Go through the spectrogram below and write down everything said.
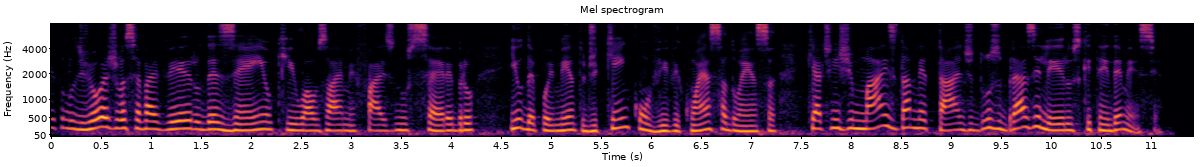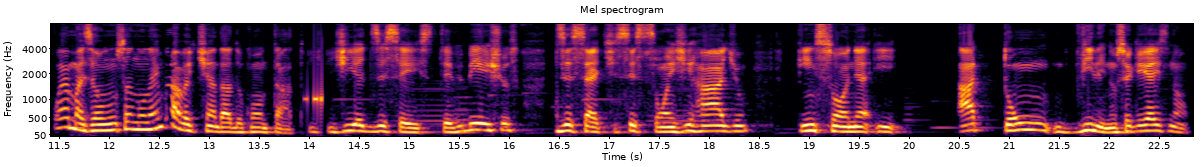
No título de hoje você vai ver o desenho que o Alzheimer faz no cérebro e o depoimento de quem convive com essa doença que atinge mais da metade dos brasileiros que têm demência. Ué, mas eu não, não lembrava que tinha dado contato. Dia 16 teve bichos, 17 sessões de rádio, insônia e Atomville. Não sei o que é isso, não.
